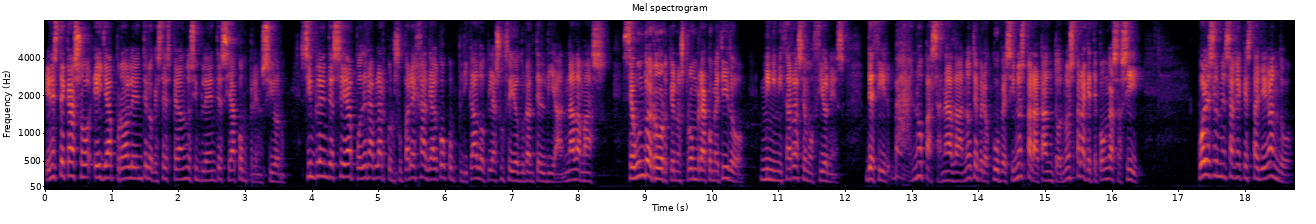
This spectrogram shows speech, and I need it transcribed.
En este caso, ella probablemente lo que esté esperando simplemente sea comprensión, simplemente sea poder hablar con su pareja de algo complicado que le ha sucedido durante el día, nada más. Segundo error que nuestro hombre ha cometido, minimizar las emociones. Decir, va, no pasa nada, no te preocupes, si no es para tanto, no es para que te pongas así. ¿Cuál es el mensaje que está llegando?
